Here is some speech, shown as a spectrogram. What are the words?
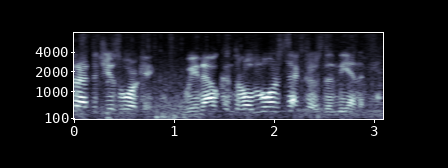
Strategy is working. We now control more sectors than the enemy.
